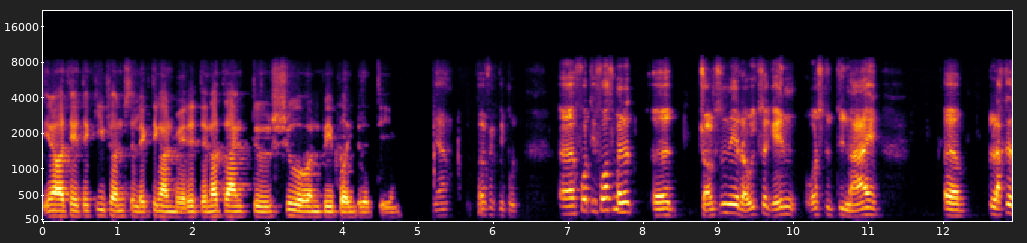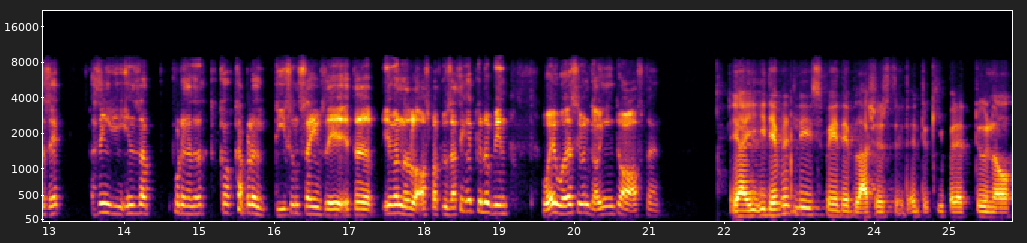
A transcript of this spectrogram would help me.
you know, they, they keep on selecting on merit. They're not trying to shoehorn people into the team. Yeah, perfectly put. Uh, 44th minute, uh, Johnstone heroics again was to deny uh, Lacazette. I think he ends up putting a couple of decent saves there at the even the last part because I think it could have been way worse even going into halftime. Yeah, he definitely spared their blushes to, to, to keep it at 2 0.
